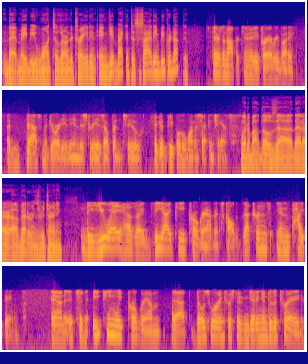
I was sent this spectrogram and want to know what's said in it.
that maybe want to learn the trade and, and get back into society and be productive. There's an opportunity for everybody. A vast majority of the industry is open to to good people who want a second chance. What about those uh, that are uh, veterans returning? The UA has a VIP program. It's called Veterans in Piping. And it's an 18 week program that those who are interested in getting into the trade,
